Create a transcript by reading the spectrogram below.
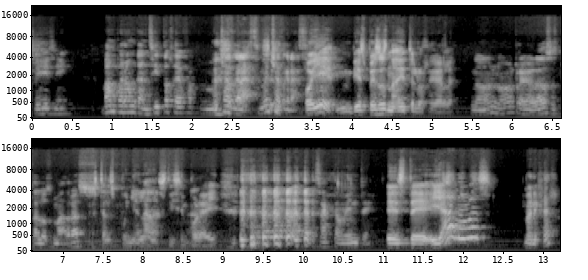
Sí, sí. Van para un gancito, jefa. Muchas gracias, muchas gracias. Oye, 10 pesos nadie te los regala. No, no, regalados hasta los madrazos. Hasta las puñaladas, dicen por ahí. Exactamente. Este, y ya, nomás, manejar.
